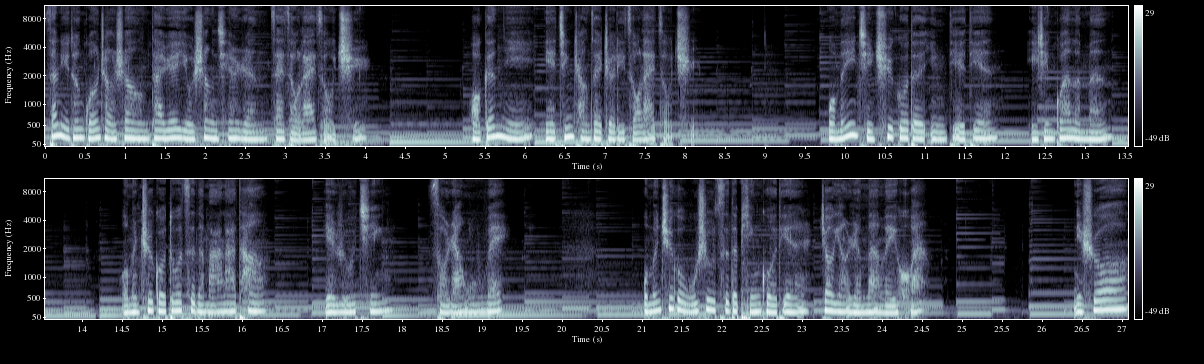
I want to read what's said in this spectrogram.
三里屯广场上大约有上千人在走来走去。我跟你也经常在这里走来走去。我们一起去过的影碟店已经关了门，我们吃过多次的麻辣烫，也如今索然无味。我们去过无数次的苹果店，照样人满为患。你说，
